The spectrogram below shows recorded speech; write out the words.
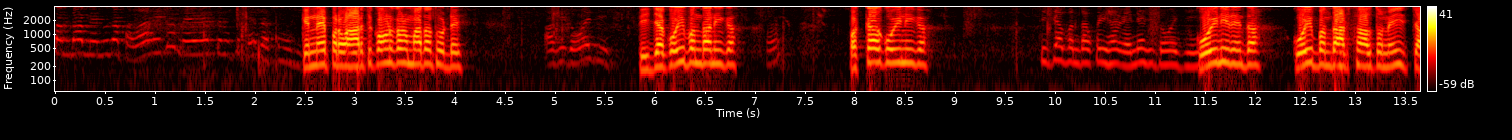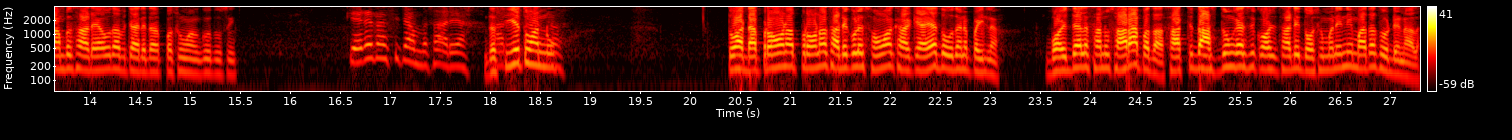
ਬੰਦਾ ਮੈਨੂੰ ਤਾਂ ਪਤਾ ਨਹੀਂ ਕਿ ਮੈਂ ਤੈਨੂੰ ਕਿੱਥੇ ਦੱਸੂਗੀ ਕਿੰਨੇ ਪਰਿਵਾਰ 'ਚ ਕੌਣ ਕੌਣ ਮਾਤਾ ਤੁਹਾਡੇ? ਅਸੀਂ ਦੋਵੇਂ ਜੀ। ਤੀਜਾ ਕੋਈ ਬੰਦਾ ਨਹੀਂਗਾ ਪੱਕਾ ਕੋਈ ਨਹੀਂਗਾ ਤੀਜਾ ਬੰਦਾ ਕੋਈ ਹੈਗਾ ਨਹੀਂ ਅਸੀਂ ਦੋਵੇਂ ਜੀ। ਕੋਈ ਨਹੀਂ ਰਹਿੰਦਾ। ਕੋਈ ਬੰਦਾ 8 ਸਾਲ ਤੋਂ ਨਹੀਂ ਚੰਬ ਸਾੜਿਆ ਉਹਦਾ ਵਿਚਾਰੇ ਦਾ ਪਸ਼ੂ ਵਾਂਗੂ ਤੁਸੀਂ। ਕਿਹੜੇ ਦਾ ਅਸੀਂ ਚੰਮ ਸਾੜਿਆ? ਦੱਸੀਏ ਤੁਹਾਨੂੰ। ਤੁਹਾਡਾ ਪ੍ਰਾਹੁਣਾ ਪ੍ਰਾਹੁਣਾ ਸਾਡੇ ਕੋਲੇ ਸੌਂਹਾਂ ਖਾ ਕੇ ਆਇਆ ਦੋ ਦਿਨ ਪਹਿਲਾਂ। ਬੁੱਝਦਲ ਸਾਨੂੰ ਸਾਰਾ ਪਤਾ। ਸੱਚ ਦੱਸ ਦੂੰਗਾ ਅਸੀਂ ਕੁਛ। ਸਾਡੀ ਦੁਸ਼ਮਣੀ ਨਹੀਂ ਮਾਤਾ ਤੁਹਾਡੇ ਨਾਲ।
